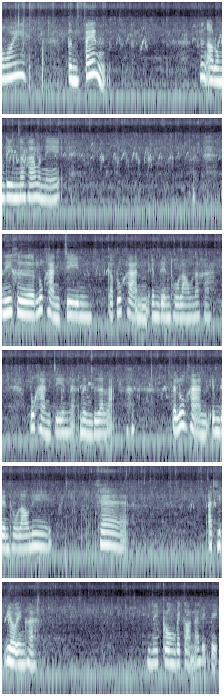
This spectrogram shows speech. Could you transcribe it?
อ้ยตื่นเต้น เพิ่งเอาลงดินนะคะวันนี้ อันนี้คือลูกห่านจีนกับลูกห่านเอ็มเดนโทเรานะคะ ลูกห่านจีนเนี่ยหนึ่งเดือนละแต่ลูกห่านเอ็มเดนโทเรานี่ แค่อาทิตย์เดียวเองค่ะ อยู่ในกรงไปก่อนนะเด็ก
